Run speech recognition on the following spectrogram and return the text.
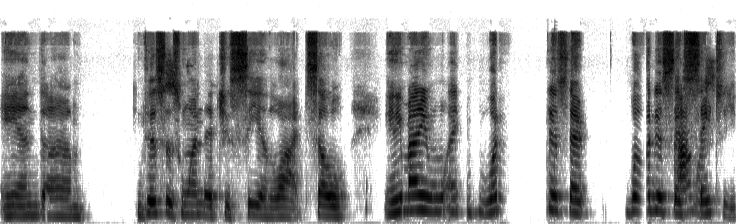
and um, this is one that you see a lot. So anybody, what does that, what does that say to you?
